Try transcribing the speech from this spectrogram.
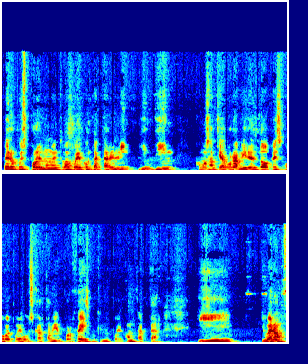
pero pues por el momento me puede contactar en LinkedIn como Santiago Ramírez López o me puede buscar también por Facebook y me puede contactar. Y, bueno,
